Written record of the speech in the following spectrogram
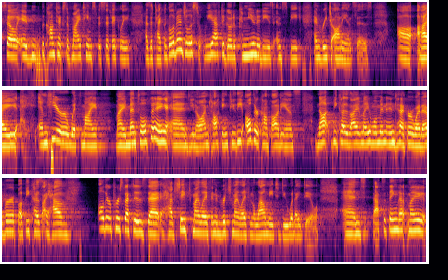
So in the context of my team specifically, as a technical evangelist, we have to go to communities and speak and reach audiences. Uh, I am here with my my mental thing and you know i'm talking to the AlterConf audience not because i'm a woman in tech or whatever but because i have other perspectives that have shaped my life and enriched my life and allow me to do what i do and that's a thing that my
